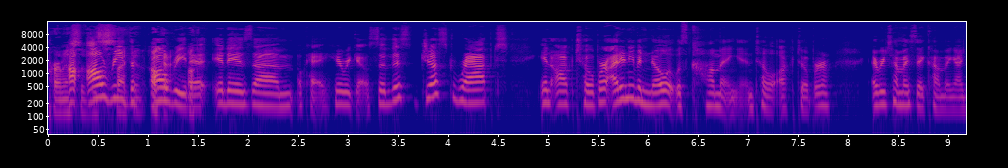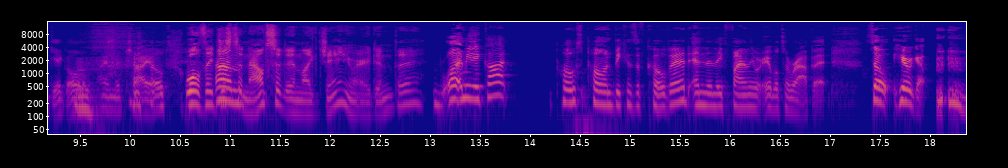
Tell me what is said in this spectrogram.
premise I'll, of the I'll read the second? I'll Okay, read okay. it. It is um okay, here we go. So this just wrapped in October. I didn't even know it was coming until October. Every time I say coming, I giggle. I'm a child. Well, they just Um, announced it in like January, didn't they? Well, I mean, it got postponed because of COVID, and then they finally were able to wrap it. So here we go.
